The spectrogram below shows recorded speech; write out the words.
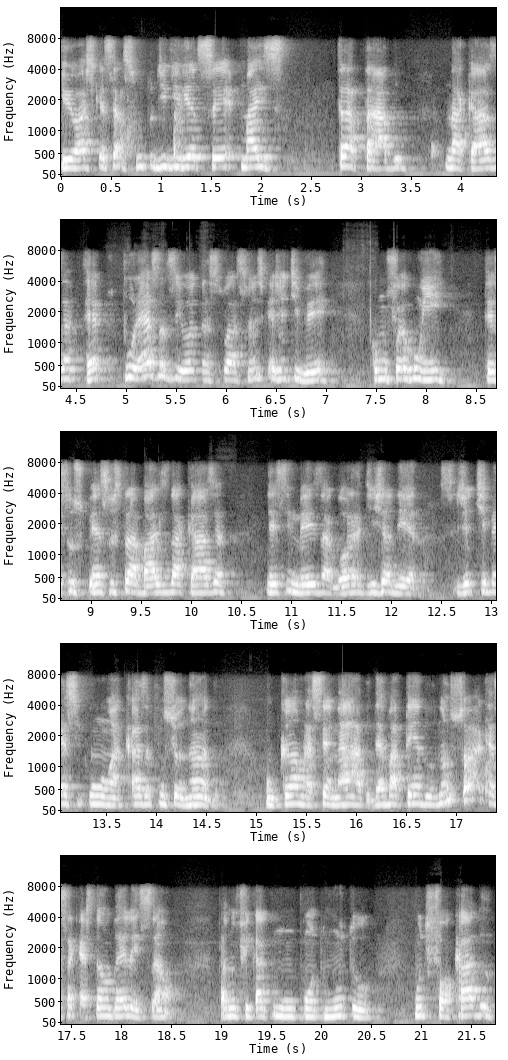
e eu acho que esse assunto deveria ser mais tratado na casa é por essas e outras situações que a gente vê como foi ruim ter suspenso os trabalhos da casa nesse mês agora de janeiro. Se a gente tivesse com a casa funcionando, com Câmara, Senado, debatendo não só essa questão da eleição, para não ficar com um ponto muito, muito focado,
